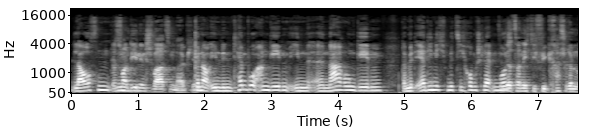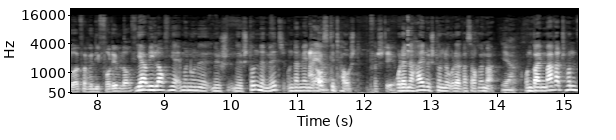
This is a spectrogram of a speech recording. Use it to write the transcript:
laufen. Das waren die in den schwarzen Leibchen. Genau, ihm den Tempo angeben, ihm äh, Nahrung geben, damit er die nicht mit sich rumschleppen Sind muss. das dann nicht die viel krasseren Läufer, wenn die vor dem laufen? Ja, aber die laufen ja immer nur eine, eine, eine Stunde mit und dann werden die Ah, ja. ausgetauscht. Verstehe. Oder eine halbe Stunde oder was auch immer. Ja. Und beim Marathon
